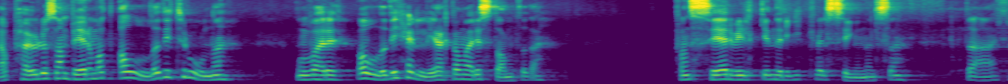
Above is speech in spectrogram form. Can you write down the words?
Ja, Paulus han ber om at alle de troende, være, alle de hellige, kan være i stand til det. For han ser hvilken rik velsignelse det er.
